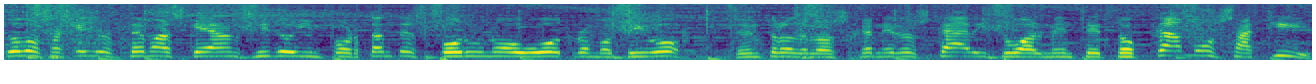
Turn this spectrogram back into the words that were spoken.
todos aquellos temas que han sido importantes por uno u otro motivo dentro de los géneros que habitualmente tocamos aquí,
